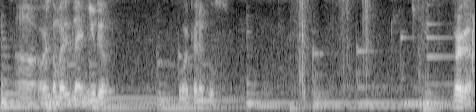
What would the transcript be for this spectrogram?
uh, or somebody's letting you go. Four pentacles. Virgo.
